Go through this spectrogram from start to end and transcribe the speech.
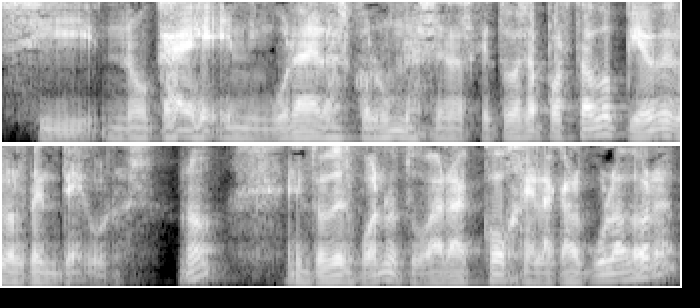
si no cae en ninguna de las columnas en las que tú has apostado, pierdes los 20 euros, ¿no? Entonces, bueno, tú ahora coge la calculadora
